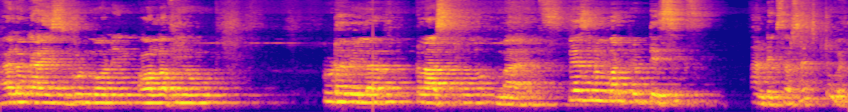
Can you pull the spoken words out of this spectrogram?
Hello guys, good morning all of you. Today we learn class 4 maths, page number 56 and exercise 12.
